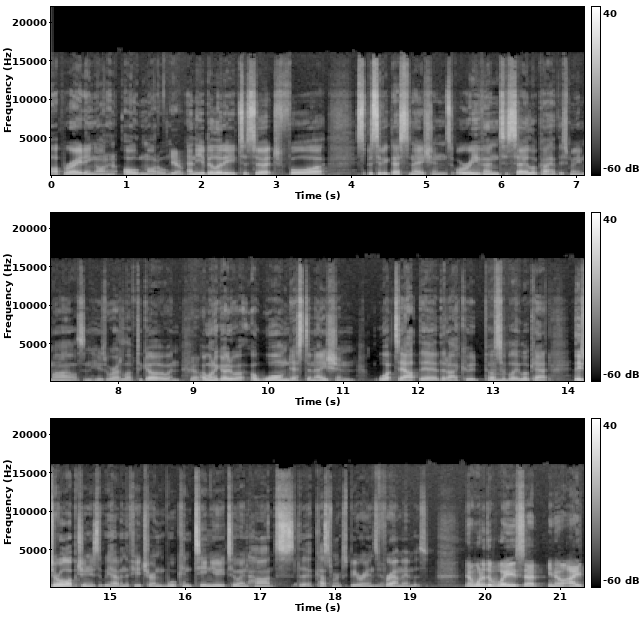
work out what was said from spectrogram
operating on an old model, yep. and the ability to search for specific destinations, or even to say, look, I have this many miles and here's where I'd love to go, and. I want to go to a, a warm destination. what's out there that I could possibly mm. look at. These are all opportunities that we have in the future, and we'll continue to enhance the customer experience yeah. for our members. Now, one of the ways that you know I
